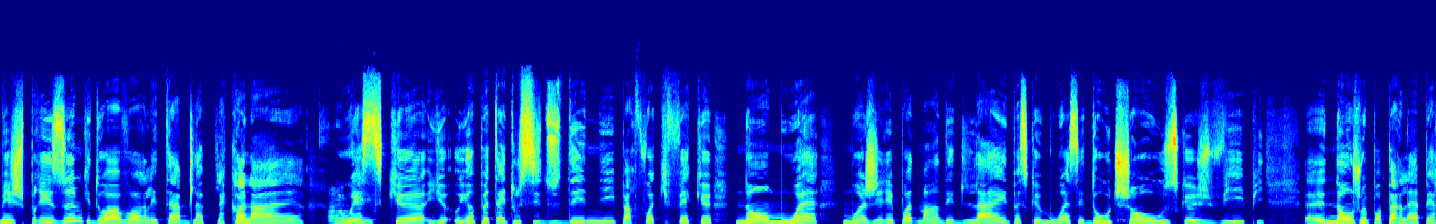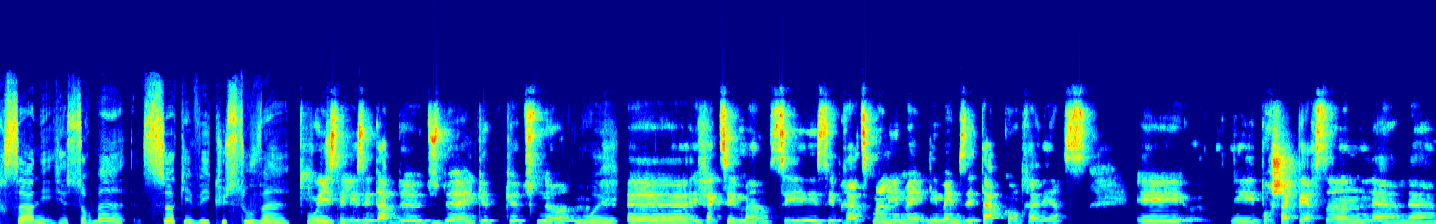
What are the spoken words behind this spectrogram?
mais je présume qu'il doit y avoir l'étape de la, colère. Ah ou est-ce qu'il y a, a peut-être aussi du déni parfois qui fait que non, moi, moi, j'irai pas demander de l'aide parce que moi, c'est d'autres autre chose que je vis, puis euh, non, je veux pas parler à personne. Il y a sûrement ça qui est vécu souvent. Oui, c'est les étapes du deuil que, que tu nommes. Oui. Euh, effectivement, c'est pratiquement les, les, mêmes étapes qu'on traverse. Et, et, pour chaque personne, la,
